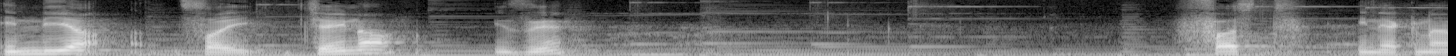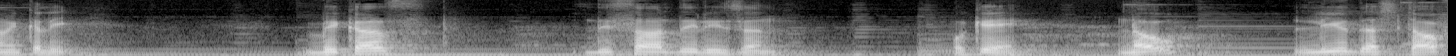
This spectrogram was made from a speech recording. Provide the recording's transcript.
India, sorry, China is a first in economically because these are the reason okay now leave the stuff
